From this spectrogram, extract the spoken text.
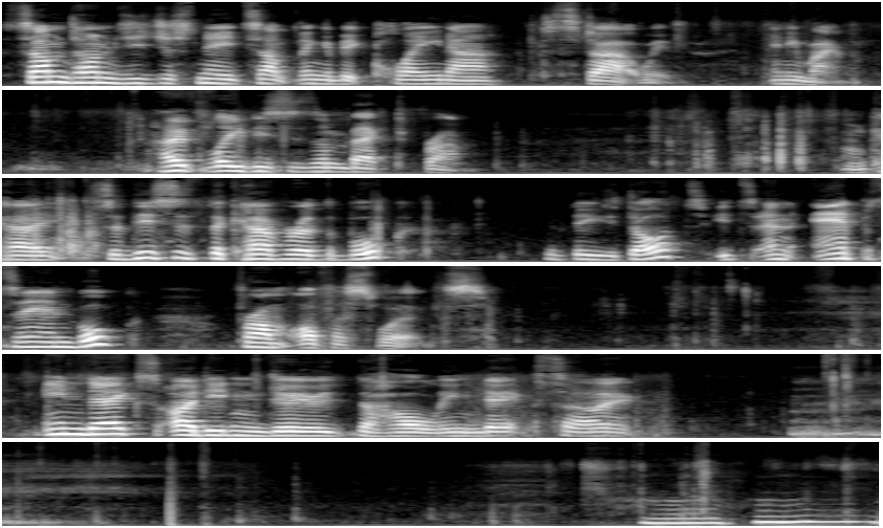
sometimes you just need something a bit cleaner to start with. Anyway, hopefully this isn't back to front. Okay, so this is the cover of the book with these dots. It's an ampersand book from Officeworks. Index, I didn't do the whole index, so... Mm-hmm.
